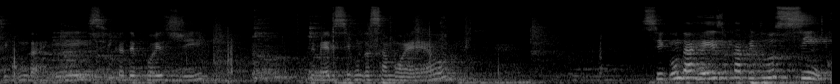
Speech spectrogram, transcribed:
Segunda Reis fica depois de 1 e 2 Samuel. Segunda Reis, o capítulo 5.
